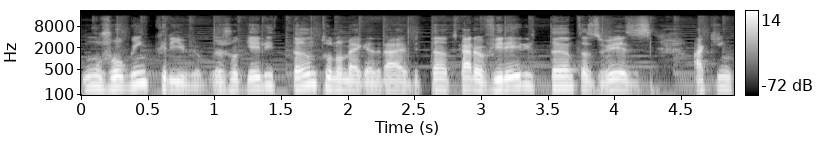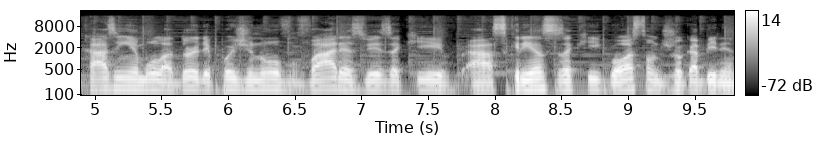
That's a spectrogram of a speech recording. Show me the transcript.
um jogo incrível. Eu joguei ele tanto no Mega Drive, tanto. Cara, eu virei ele tantas vezes. Aqui em casa em emulador, depois de novo, várias vezes aqui. As crianças aqui gostam de jogar beat'em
